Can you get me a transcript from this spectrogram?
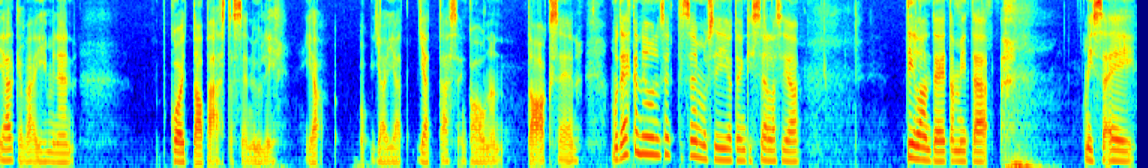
järkevä ihminen koittaa päästä sen yli ja, ja jättää sen kaunan taakseen. Mutta ehkä ne on sitten semmoisia jotenkin sellaisia tilanteita, mitä missä ei,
